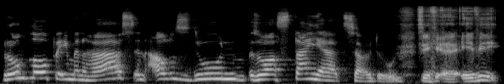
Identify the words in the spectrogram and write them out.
rondlopen in mijn huis en alles doen zoals Tanja het zou doen. Zeg, eh, Evie,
